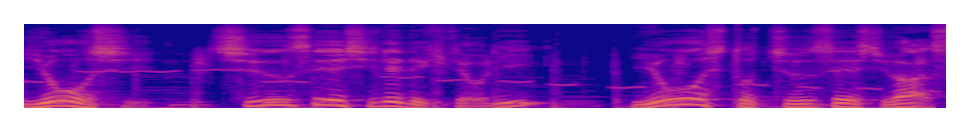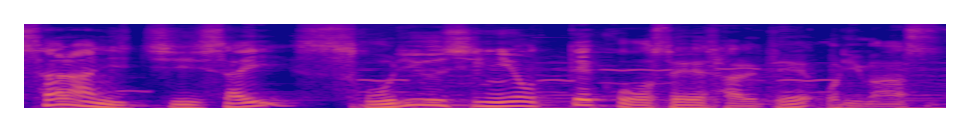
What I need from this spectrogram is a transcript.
陽子中性子でできており陽子と中性子はさらに小さい素粒子によって構成されております。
